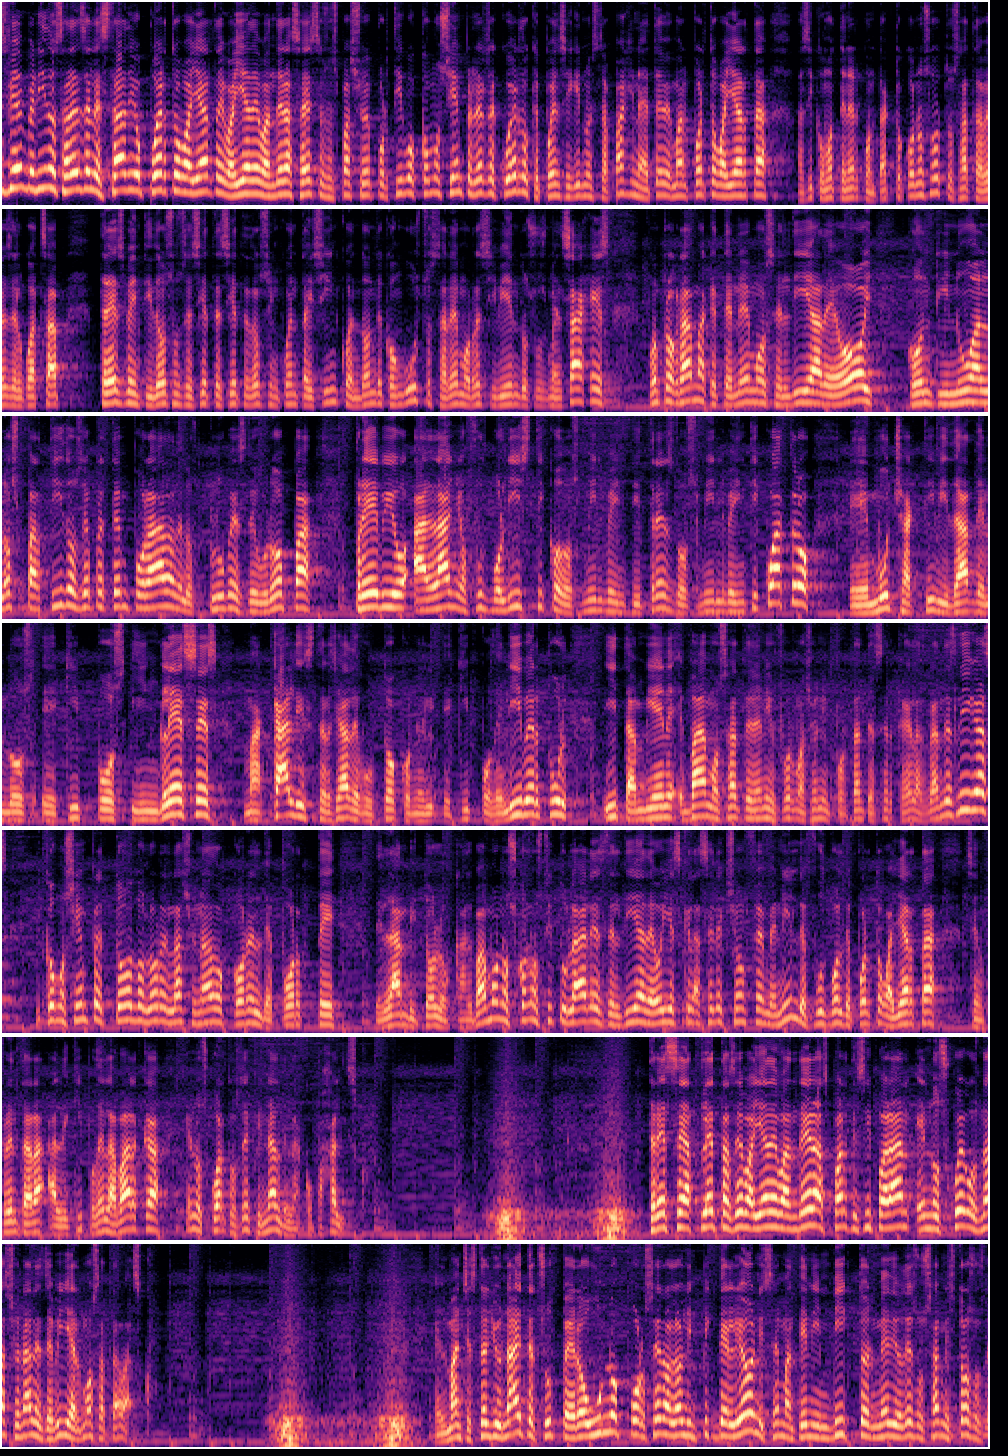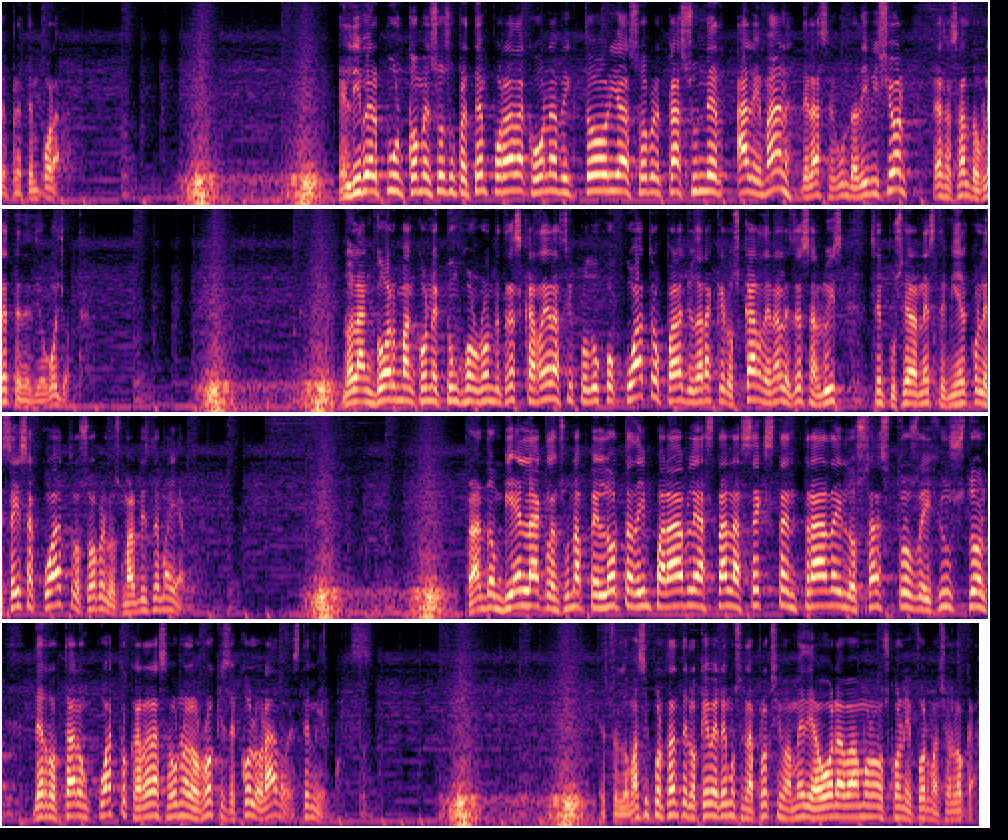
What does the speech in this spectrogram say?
bienvenidos a Desde el Estadio Puerto Vallarta y Bahía de Banderas a este su espacio deportivo. Como siempre les recuerdo que pueden seguir nuestra página de TV Man Puerto Vallarta, así como tener contacto con nosotros a través del WhatsApp 322 1177 255, en donde con gusto estaremos recibiendo sus mensajes. Buen programa que tenemos el día de hoy. Continúan los partidos de pretemporada de los clubes de Europa previo al año futbolístico 2023-2024. Eh, mucha actividad de los equipos ingleses. McAllister ya debutó con el equipo de Liverpool y también vamos a tener información importante acerca de las grandes ligas y como siempre todo lo relacionado con el deporte del ámbito local. Vámonos con los titulares del día de hoy. Es que la selección femenil de fútbol de Puerto Vallarta se enfrentará al equipo de la Barca en los cuartos de final de la Copa Jalisco. 13 atletas de Bahía de Banderas participarán en los Juegos Nacionales de Villahermosa, Tabasco. El Manchester United superó 1 por 0 al Olympique de León y se mantiene invicto en medio de sus amistosos de pretemporada. El Liverpool comenzó su pretemporada con una victoria sobre el Krasner alemán de la segunda división, gracias al doblete de Diogo Jota. Nolan Gorman conectó un run de tres carreras y produjo cuatro para ayudar a que los Cardenales de San Luis se impusieran este miércoles 6 a 4 sobre los Marlins de Miami. Brandon Bielak lanzó una pelota de imparable hasta la sexta entrada y los Astros de Houston derrotaron cuatro carreras a uno a los Rockies de Colorado este miércoles. Esto es lo más importante lo que veremos en la próxima media hora. Vámonos con la información local.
